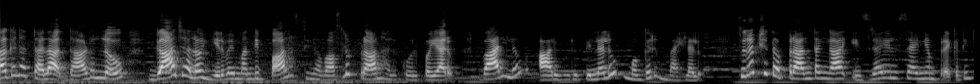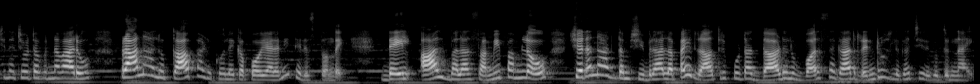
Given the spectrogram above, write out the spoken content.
గగన తల దాడుల్లో గాజాలో ఇరవై మంది పాలస్తీనా వాసులు ప్రాణాలు కోల్పోయారు. వారిలో ఆరుగురు పిల్లలు ముగ్గురు మహిళలు. సురక్షిత ప్రాంతంగా ఇజ్రాయెల్ సైన్యం ప్రకటించిన చోట ఉన్నవారు ప్రాణాలు కాపాడుకోలేకపోయారని తెలుస్తోంది. డెయిల్ ఆల్ బలా సమీపంలో శరణార్థం శిబిరాలపై రాత్రిపూట దాడులు వరుసగా రెండు రోజులుగా జరుగుతున్నాయి.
